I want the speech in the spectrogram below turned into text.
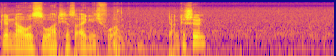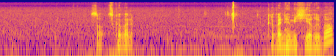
Genau so hatte ich das eigentlich vor. Dankeschön. So, jetzt können wir... Können wir nämlich hier rüber.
